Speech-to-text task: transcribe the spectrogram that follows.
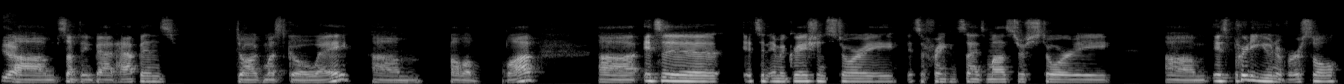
yeah, Um, something bad happens, dog must go away. Um, blah blah blah. Uh, it's a it's an immigration story. It's a Frankenstein's monster story. Um, it's pretty universal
